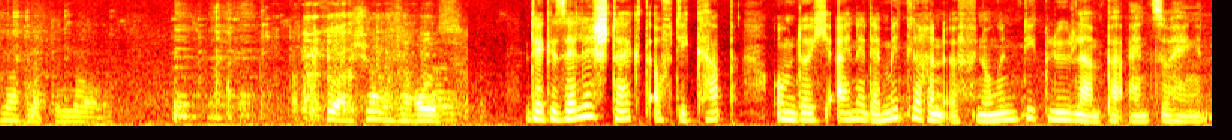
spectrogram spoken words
Mach mal den Namen. So, ich schau mal raus. Der Geselle steigt auf die Kapp, um durch eine der mittleren Öffnungen die Glühlampe einzuhängen.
